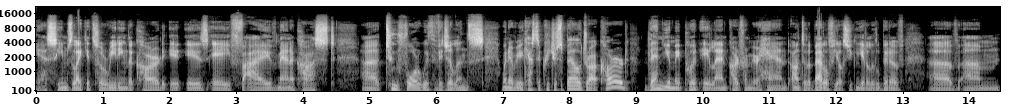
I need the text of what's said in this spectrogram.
Yeah, seems like it. So, reading the card, it is a five mana cost, uh, two four with vigilance. Whenever you cast a creature spell, draw a card. Then you may put a land card from your hand onto the battlefield, so you can get a little bit of of um,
